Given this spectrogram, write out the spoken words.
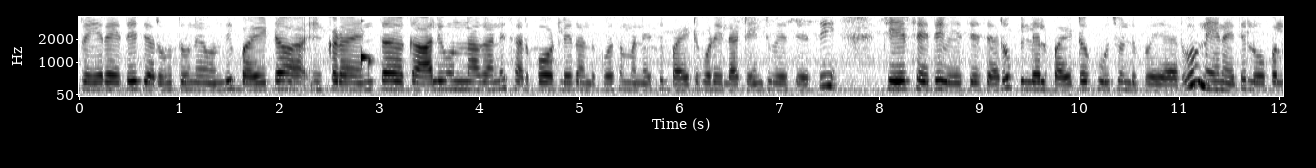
ప్రేయర్ అయితే జరుగుతూనే ఉంది. బయట ఇక్కడ ఎంత గాలి ఉన్నా కానీ సరిపోవట్లేదు అందుకోసం అనేసి బయట కూడా ఇలా టెంట్ వేసేసి చైర్స్ అయితే వేసేసారు పిల్లలు బయట కూర్చుండిపోయారు. నేనైతే లోపల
